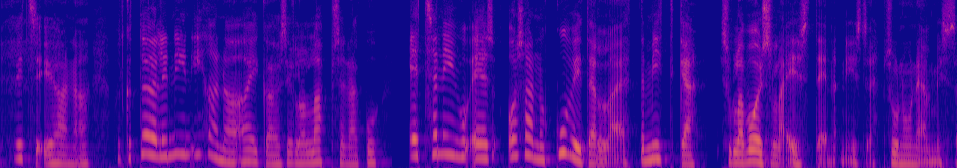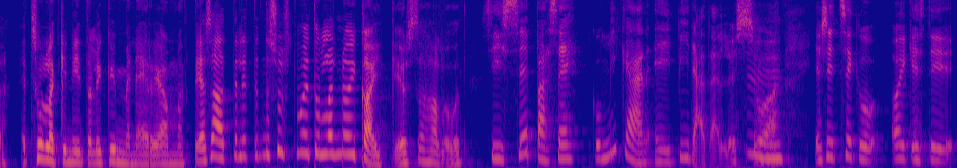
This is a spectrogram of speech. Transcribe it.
Vitsi ihanaa. Mutta kun toi oli niin ihanaa aikaa silloin lapsena, kun et sä niinku edes osannut kuvitella, että mitkä sulla voisi olla esteenä niissä sun unelmissa. Että sullakin niitä oli kymmenen eri ammattia. Ja sä ajattelit, että susta voi tulla noin kaikki, jos sä haluat. Siis sepä se, kun mikään ei pidätellyt sua. Mm. Ja sitten se, kun oikeasti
